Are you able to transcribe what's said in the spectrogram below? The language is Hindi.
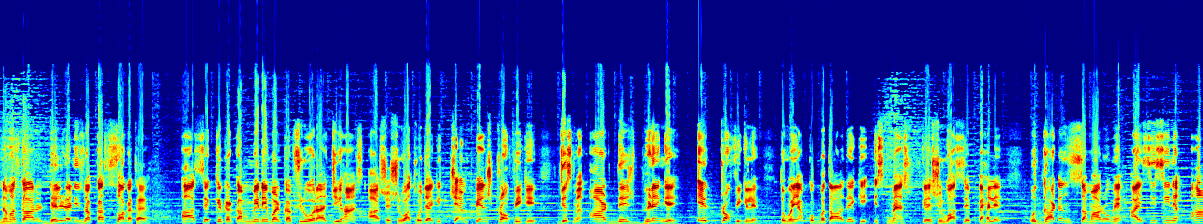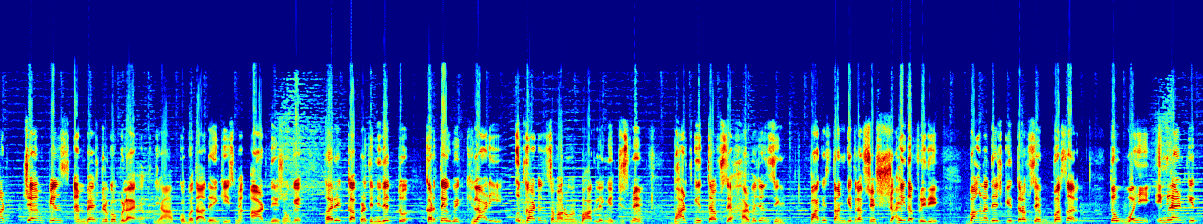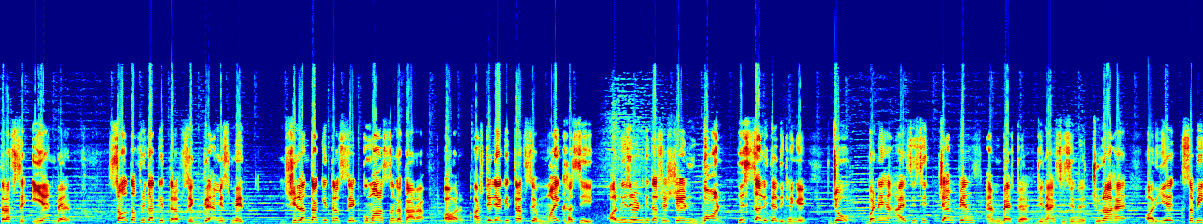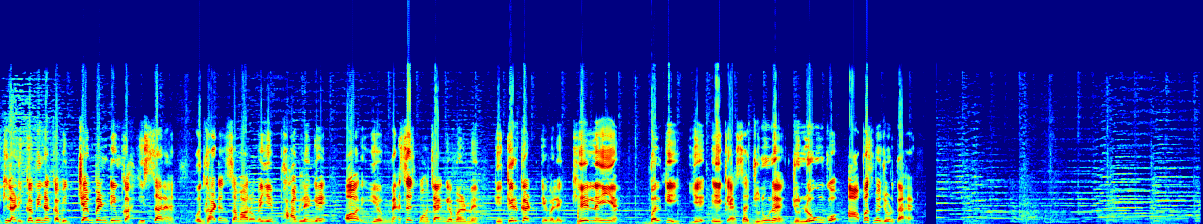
नमस्कार डेली डाई न्यूज़ में आपका स्वागत है। आज से क्रिकेट का मिनी वर्ल्ड कप शुरू हो रहा है। जी हाँ आज से शुरुआत हो जाएगी चैंपियंस ट्रॉफी की, जिसमें आठ देश भिड़ेंगे एक ट्रॉफी के लिए। तो वहीं आपको बता दें कि इस मैच के शुरुआत से पहले उद्घाटन समारोह में आईसीसी ने आठ चैंपियंस एम्बेसडर को बुलाया है। यहाँ आपको बता दें कि इसमें आठ देशों के हर एक का प्रतिनिधित्व करते हुए खिलाड़ी उद्घाटन समारोह में भाग लेंगे, जिसमें भारत की तरफ़ से हरभजन सिंह, पाकिस्तान की तरफ़ से शाहिद अफरीदी, बांग्लादेश की तरफ़ से बसर तो वहीं इंग्लैंड की तरफ़ से इयन बेल, साउथ अफ्रीका की तरफ़ से ग्रैम स्मिथ, श्रीलंका की तरफ़ से कुमार संगकारा और ऑस्ट्रेलिया की तरफ़ से माइक हसी और न्यूजीलैंड की तरफ़ से शेन बॉन्ड हिस्सा लेते दिखेंगे, जो बने हैं आईसीसी चैंपियंस एम्बेसडर जिन्हें आईसीसी ने चुना है और ये सभी खिलाड़ी कभी ना कभी चैंपियन टीम का हिस्सा रहे उद्घाटन समारोह में ये भाग लेंगे और ये मैसेज पहुंचाएँगे वर्ल्ड में कि क्रिकेट केवल एक खेल नहीं है, बल्कि ये एक ऐसा जुनून है जो लोगों को आपस में जोड़ता है।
